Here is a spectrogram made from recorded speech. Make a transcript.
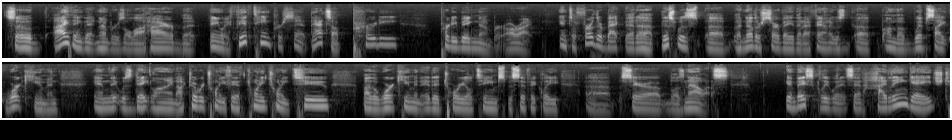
So I think that number is a lot higher. But anyway, fifteen percent. That's a pretty pretty big number. All right. And to further back that up, this was uh, another survey that I found. It was uh, on the website WorkHuman, and it was dateline October 25th, 2022, by the WorkHuman editorial team, specifically uh, Sarah Blasnalis. And basically, what it said highly engaged,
